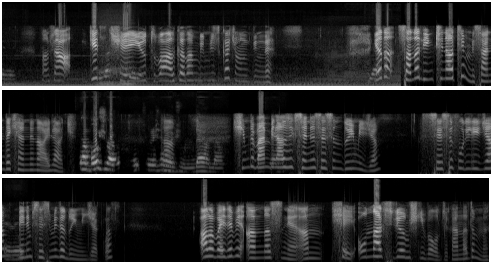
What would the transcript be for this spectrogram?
Evet. Tamam sen git Ben şey. YouTube'a arkadan bir müzik aç onu dinle. Sana linkini atayım mı? Sen de kendine aile aç. Ya boş ver. Boş ver Tamam. şimdi. Devam devam. Şimdi ben birazcık senin sesini duymayacağım. Sesi fullleyeceğim. Evet. Benim sesimi de duymayacaklar. Arabayla bir anlasın yani. An şey onlar sürüyormuş gibi olacak anladın mı?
